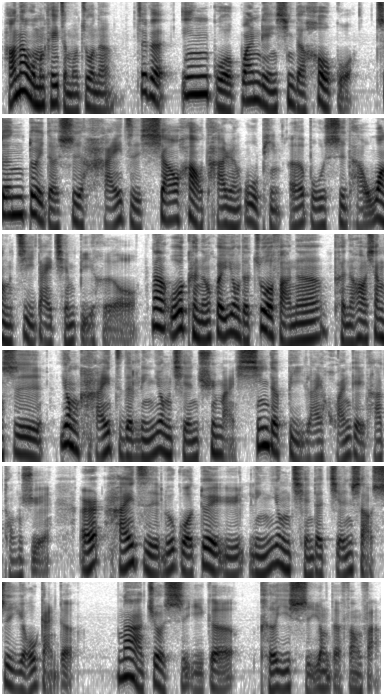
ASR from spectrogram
好，那我们可以怎么做呢？这个因果关联性的后果，针对的是孩子消耗他人物品，而不是他忘记带铅笔盒哦。那我可能会用的做法呢，可能好像是用孩子的零用钱去买新的笔来还给他同学。而孩子如果对于零用钱的减少是有感的，那就是一个。可以使用的方法，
